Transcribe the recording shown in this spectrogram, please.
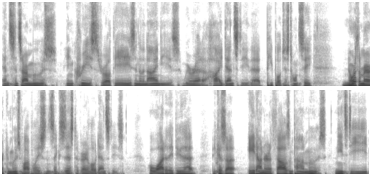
And since our moose increased throughout the 80s into the 90s, we were at a high density that people just don't see. North American moose populations exist at very low densities. Well, why do they do that? Because a 800, 1,000 pound moose needs to eat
